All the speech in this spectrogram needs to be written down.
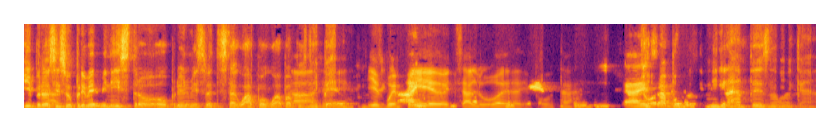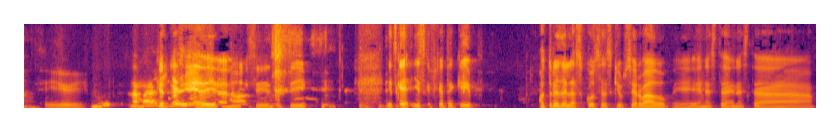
Sí, pero si su primer ministro o primer ministro está guapo o guapa, pues no hay pedo. Y es buen pedo y saluda. puta. Ahora por los inmigrantes, ¿no? Acá. Sí. Una Qué tragedia, ¿no? Sí, sí, sí. Es que, y es que fíjate que otras de las cosas que he observado eh, en, esta, en, esta,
